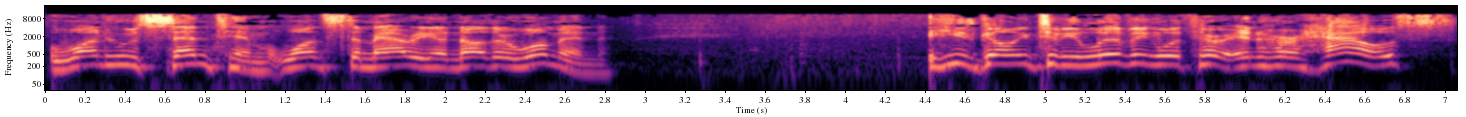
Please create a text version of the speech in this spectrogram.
one who sent him wants to marry another woman, he's going to be living with her in her house,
